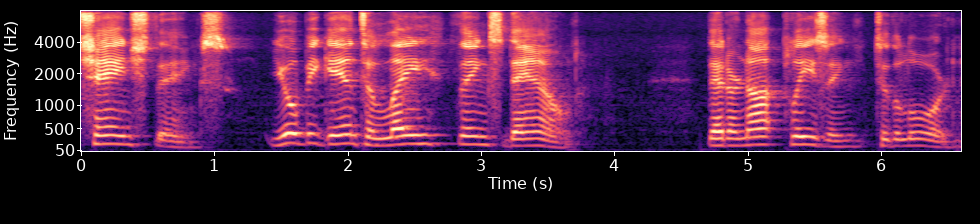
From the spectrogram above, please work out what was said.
change things you'll begin to lay things down that are not pleasing to the Lord.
